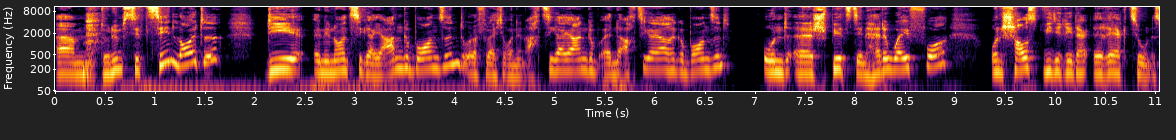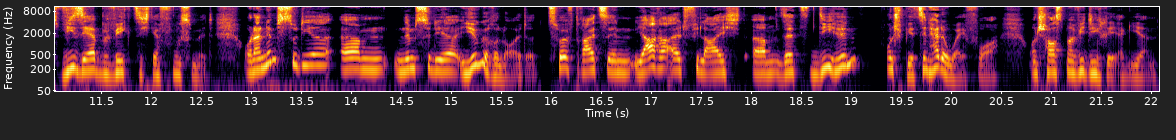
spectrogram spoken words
Ähm, du nimmst dir zehn Leute, die in den 90er Jahren geboren sind oder vielleicht auch in den 80er Jahren, Ende 80er Jahre geboren sind und äh, spielst den Hathaway vor und schaust, wie die Re Reaktion ist. Wie sehr bewegt sich der Fuß mit? Und dann nimmst du dir, ähm, nimmst du dir jüngere Leute, 12, 13 Jahre alt vielleicht, ähm, setzt die hin und spielst den Hathaway vor und schaust mal, wie die reagieren.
